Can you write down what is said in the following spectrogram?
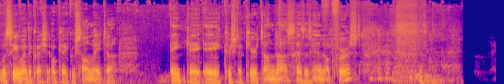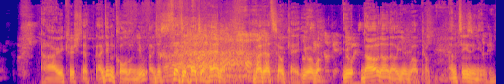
we'll see where the question. Okay, Kusal Mehta, aka Krishna Kirtan Das, has his hand up first. Hare Krishna. I didn't call on you. I just said you had your hand up, but that's okay. You are wel- Okay. you. No, no, no. You're welcome. I'm teasing you.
